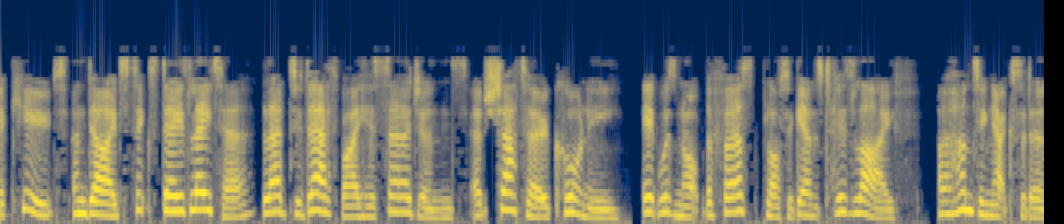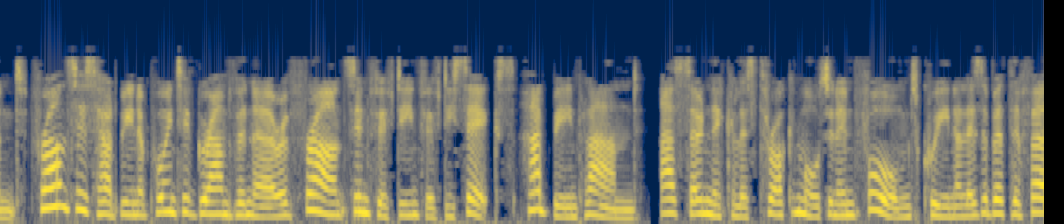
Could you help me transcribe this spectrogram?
acute, and died six days later, bled to death by his surgeons, at Chateau Corny. It was not the first plot against his life a hunting accident. Francis had been appointed Grand Veneur of France in 1556, had been planned, as Sir Nicholas Throckmorton informed Queen Elizabeth I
